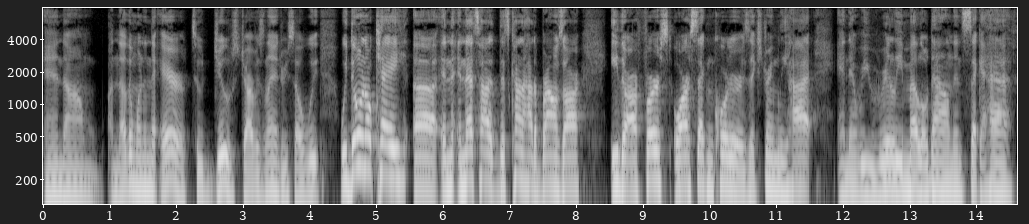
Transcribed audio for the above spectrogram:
and um, another one in the air to Juice Jarvis Landry. So we we doing okay, uh, and and that's how that's kind of how the Browns are. Either our first or our second quarter is extremely hot, and then we really mellow down in second half.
